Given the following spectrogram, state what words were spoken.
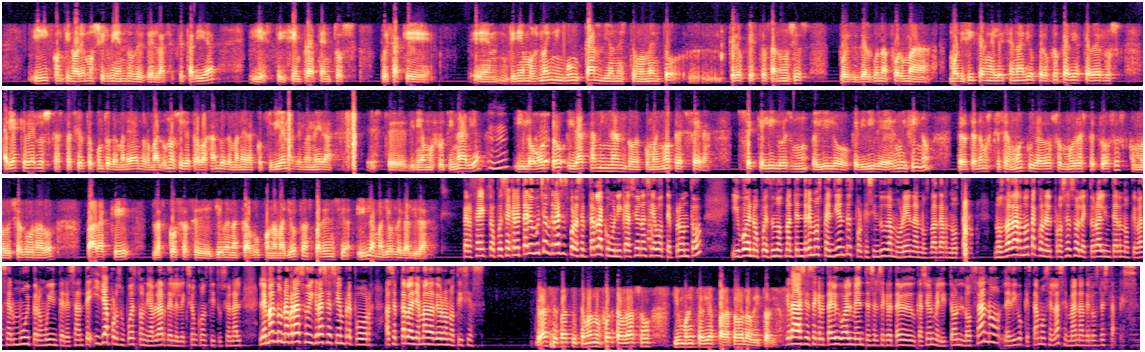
y continuaremos sirviendo desde la Secretaría y, este, y siempre atentos pues a que eh, diríamos no hay ningún cambio en este momento. Creo que estos anuncios pues de alguna forma modifican el escenario pero creo que había que verlos había que verlos hasta cierto punto de manera normal uno sigue trabajando de manera cotidiana de manera este, diríamos, rutinaria, y lo otro irá caminando como en otra esfera. Sé que el hilo, es, el hilo que divide es muy fino, pero tenemos que ser muy cuidadosos, muy respetuosos, como lo decía el gobernador, para que las cosas se lleven a cabo con la mayor transparencia y la mayor legalidad. Perfecto, pues secretario, muchas gracias por aceptar la comunicación así a bote pronto. Y bueno, pues nos mantendremos pendientes porque sin duda Morena nos va a dar nota. Nos va a dar nota con el proceso electoral interno que va a ser muy, pero muy interesante. Y ya, por supuesto, ni hablar de la elección constitucional. Le mando un abrazo y gracias siempre por aceptar la llamada de Oro Noticias. Gracias, Pati. Te mando un fuerte abrazo y un bonito día para todo el auditorio. Gracias, secretario. Igualmente es el secretario de Educación, Melitón Lozano. Le digo que estamos en la semana de los destapes.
